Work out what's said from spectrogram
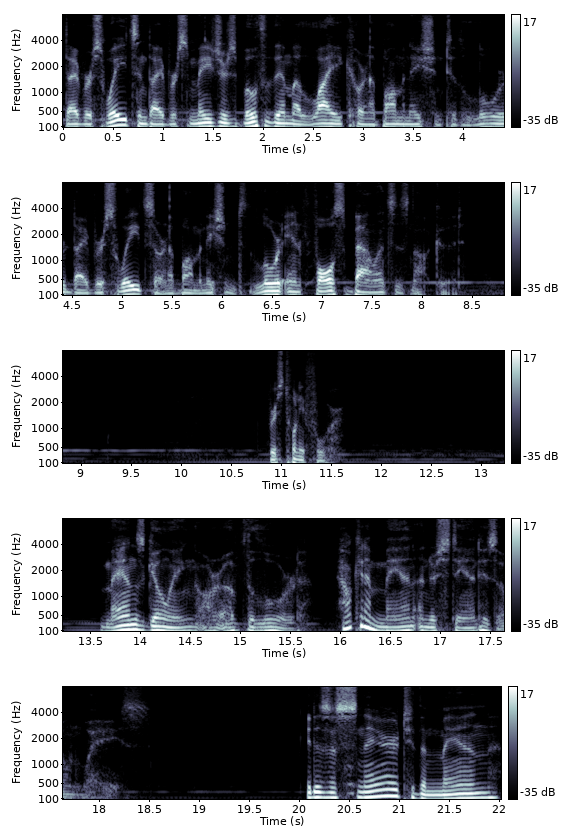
Diverse weights and diverse measures, both of them alike, are an abomination to the Lord. Diverse weights are an abomination to the Lord, and false balance is not good. Verse 24 Man's going are of the Lord how can a man understand his own ways? It is a snare to the man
